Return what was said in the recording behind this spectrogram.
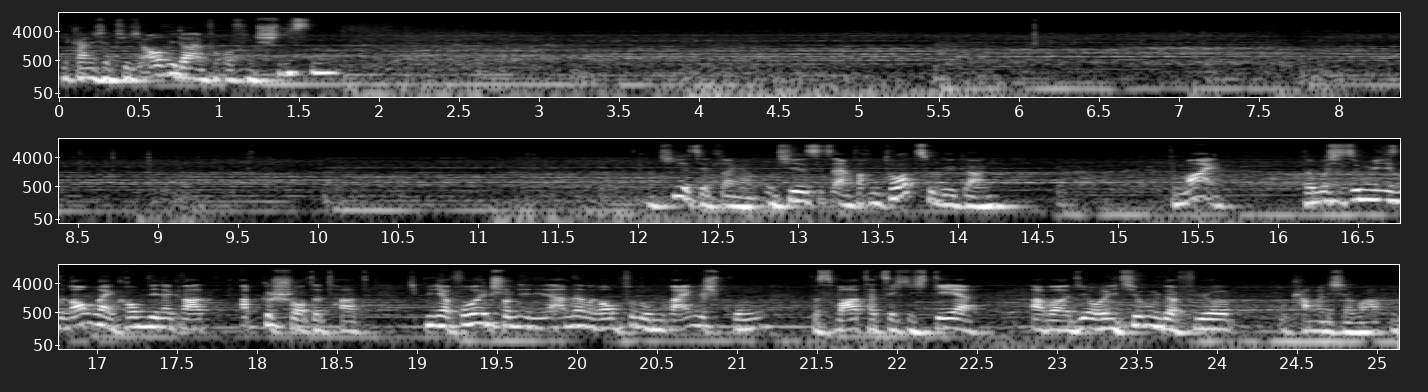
Hier kann ich natürlich auch wieder einfach auf ihn schießen. Und hier ist jetzt langer. Und hier ist jetzt einfach ein Tor zugegangen. Gemein. Da muss jetzt irgendwie in diesen Raum reinkommen, den er gerade abgeschottet hat. Ich bin ja vorhin schon in den anderen Raum von oben reingesprungen. Das war tatsächlich der. Aber die Orientierung dafür kann man nicht erwarten.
